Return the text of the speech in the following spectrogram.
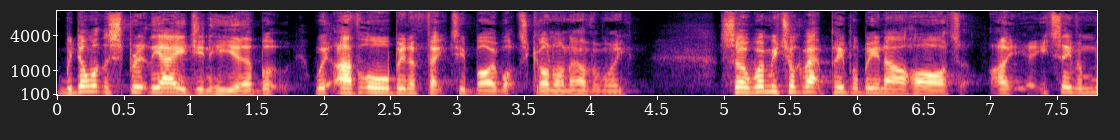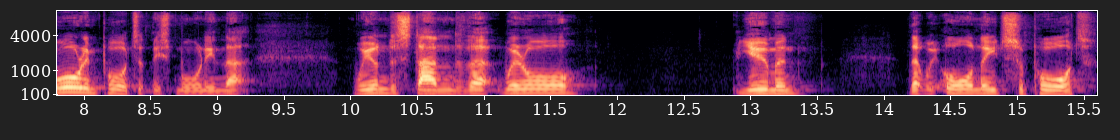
we don't want the spirit of the age in here, but we have all been affected by what's gone on, haven't we? So when we talk about people being our heart, I, it's even more important this morning that we understand that we're all human, that we all need support,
